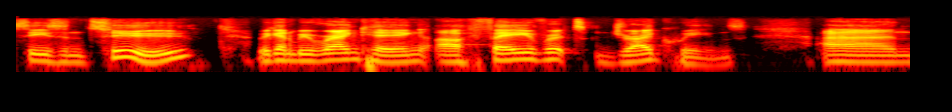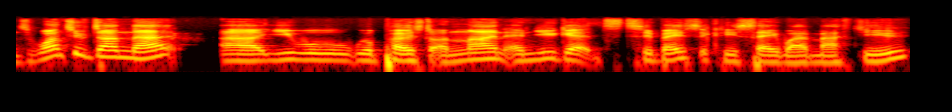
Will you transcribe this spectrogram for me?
season two. We're going to be ranking our favorite drag queens. And once we've done that, uh, you will will post online, and you get to basically say why Matthew's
